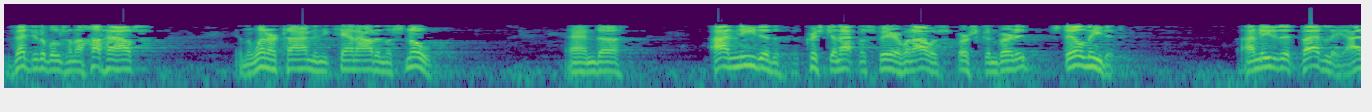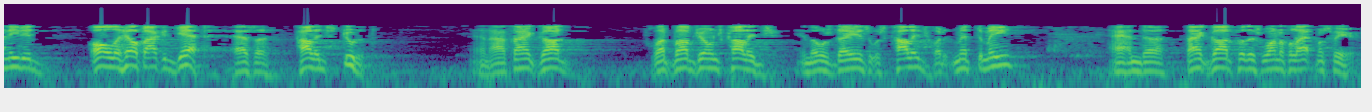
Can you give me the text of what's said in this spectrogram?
vegetables in a hothouse in the wintertime than you can out in the snow. And uh, I needed a Christian atmosphere when I was first converted. Still need it. I needed it badly. I needed all the help I could get as a college student. And I thank God for what Bob Jones College in those days, it was college, what it meant to me. And uh, thank God for this wonderful atmosphere.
